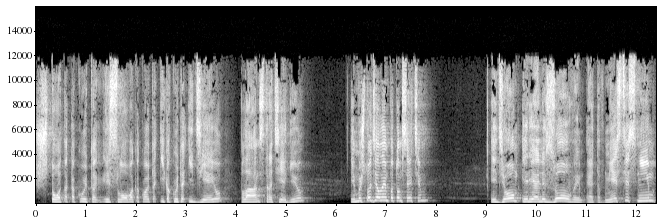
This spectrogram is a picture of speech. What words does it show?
что-то, какую-то и слово какое-то, и какую-то идею, план, стратегию. И мы что делаем потом с этим? Идем и реализовываем это вместе с Ним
